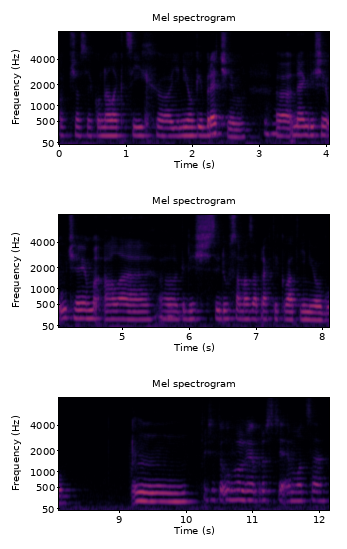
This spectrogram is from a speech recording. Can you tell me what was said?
občas jako na lekcích uh, yin yogi brečím. Uh-huh. Uh, ne když je učím, ale uh, uh-huh. když si jdu sama zapraktikovat yin yogu. Mm. Takže to uvolňuje prostě emoce.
